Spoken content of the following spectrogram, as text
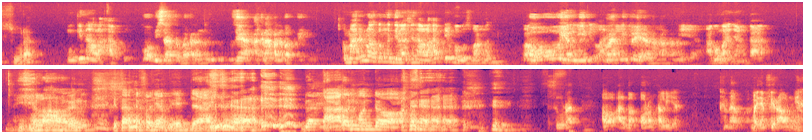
Surat. Mungkin Al-Hab. Kok bisa kebakaran itu? Maksudnya kenapa nebak kayak gitu? Kemarin waktu ngejelasin Al-Hab dia bagus banget. Oh, yang di plan itu ya? Iya, aku nggak nyangka. Iyalah kan kita levelnya beda. Dua tahun mondok. surat oh al-baqarah kali ya Kenapa? banyak Fir'aun ya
